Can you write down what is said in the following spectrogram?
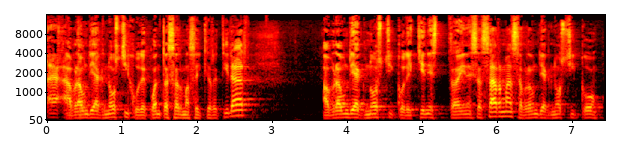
habrá un diagnóstico de cuántas armas hay que retirar. Habrá un diagnóstico de quiénes traen esas armas. Habrá un diagnóstico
